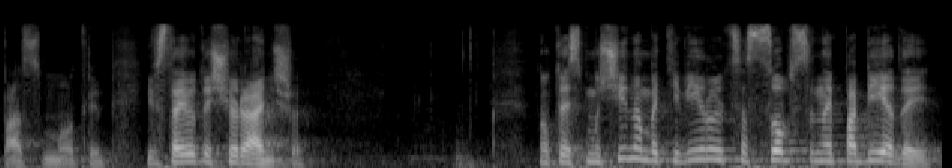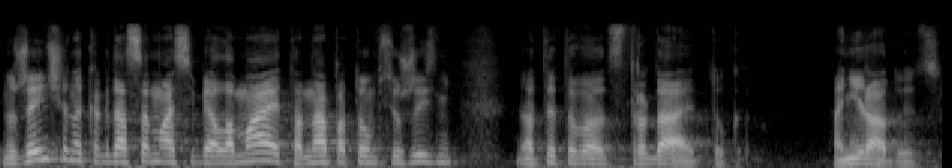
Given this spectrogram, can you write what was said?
Посмотрим. И встает еще раньше. Ну, то есть мужчина мотивируется собственной победой. Но женщина, когда сама себя ломает, она потом всю жизнь от этого страдает только, а не радуется.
